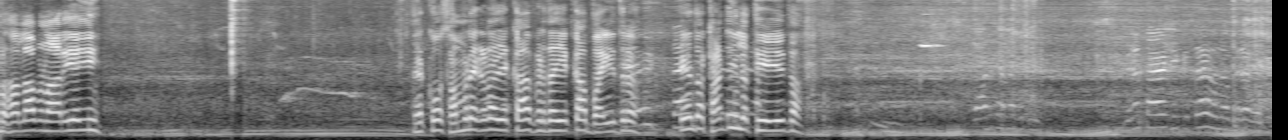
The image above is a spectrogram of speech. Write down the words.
ਮਸਾਲਾ ਬਣਾ ਰਹੀ ਹੈ ਜੀ। ਇੱਕੋ ਸਾਹਮਣੇ ਖੜਾ ਜੇ ਆ ਫਿਰਦਾ ਜੇ, ਇੱਕ ਬਾਈ ਇਧਰ। ਇਹ ਤਾਂ ਠੰਡ ਨਹੀਂ ਲੱਤੀ ਹੈ ਜੀ ਤਾਂ ਮੇਰਾ ਤਾਇਆ ਜੀ ਕਿੱਥੇ ਹੁੰਦਾ ਤੇਰਾ ਬੱਚੀ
